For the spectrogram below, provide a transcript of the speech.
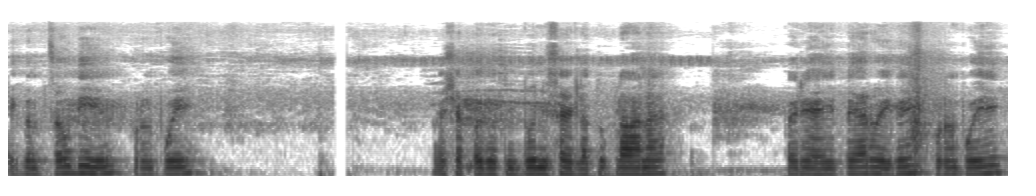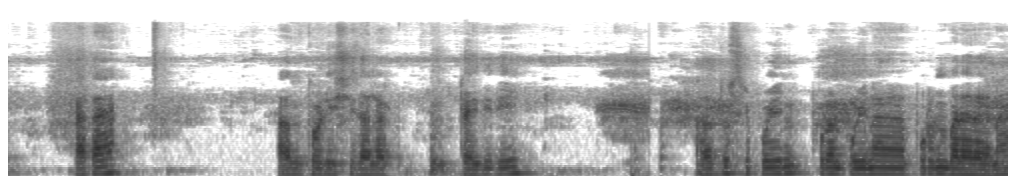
एकदम चव देईन पुरणपोळी अशा पद्धतीने दोन्ही साईडला तूप लावा ना तरी तयार होई गई पुरणपोळी आता अजून थोडीशी झाला ठेवती ती. आता दुसरी पोळी पुरणपोळी ना पुरण भरायला आहे ना.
